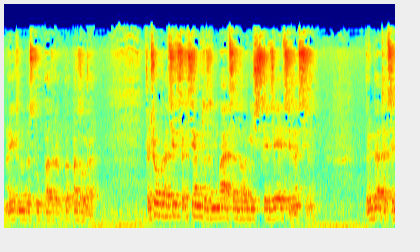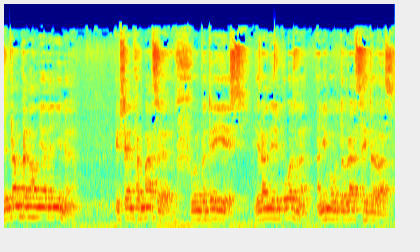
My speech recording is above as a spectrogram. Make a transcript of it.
на их доску позора. Хочу обратиться к тем, кто занимается аналогической деятельностью. Ребята, телеграм-канал не анонимен. И вся информация в МВД есть. И рано или поздно они могут добраться и до вас.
